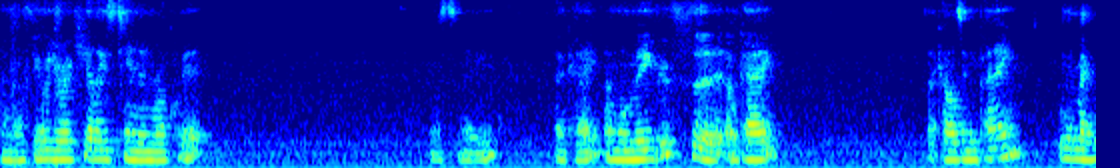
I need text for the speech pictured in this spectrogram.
and we'll feel your Achilles tendon real quick. Real smooth. Okay, I'm gonna move your foot, okay? Does that cause any pain? No, ma'am.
